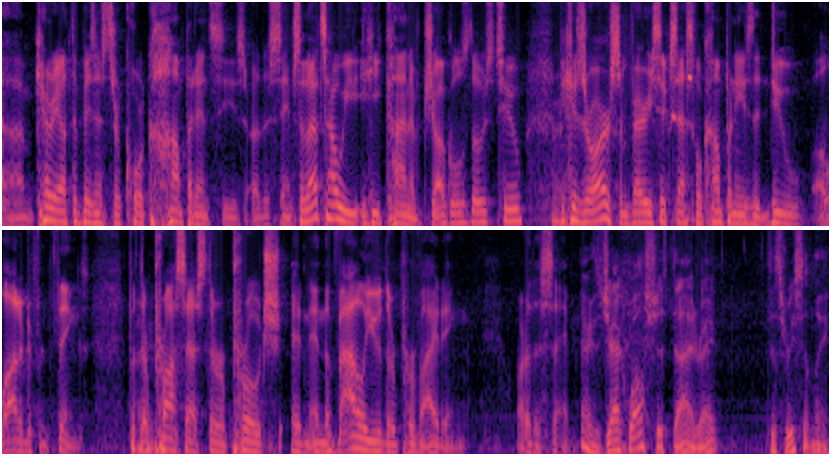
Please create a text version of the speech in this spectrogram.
um, carry out the business their core competencies are the same so that's how he, he kind of juggles those two because there are some very successful companies that do a lot of different things but their process their approach and, and the value they're providing are the same Yeah, Jack Welch just died, right? Just recently.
